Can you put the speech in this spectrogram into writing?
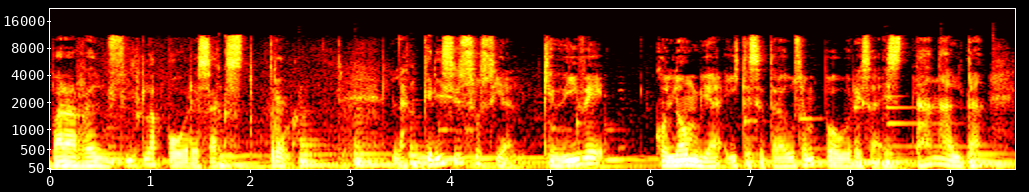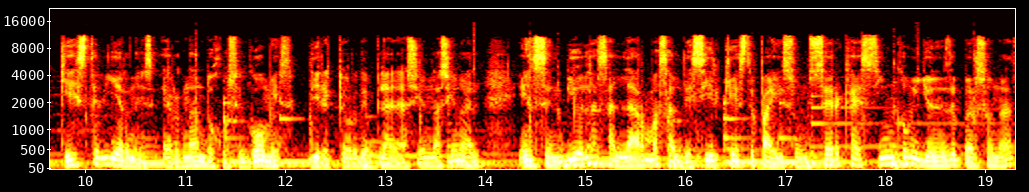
para reducir la pobreza extrema. La crisis social que vive Colombia y que se traduce en pobreza es tan alta que este viernes Hernando José Gómez, director de Planeación Nacional, encendió las alarmas al decir que este país son cerca de 5 millones de personas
